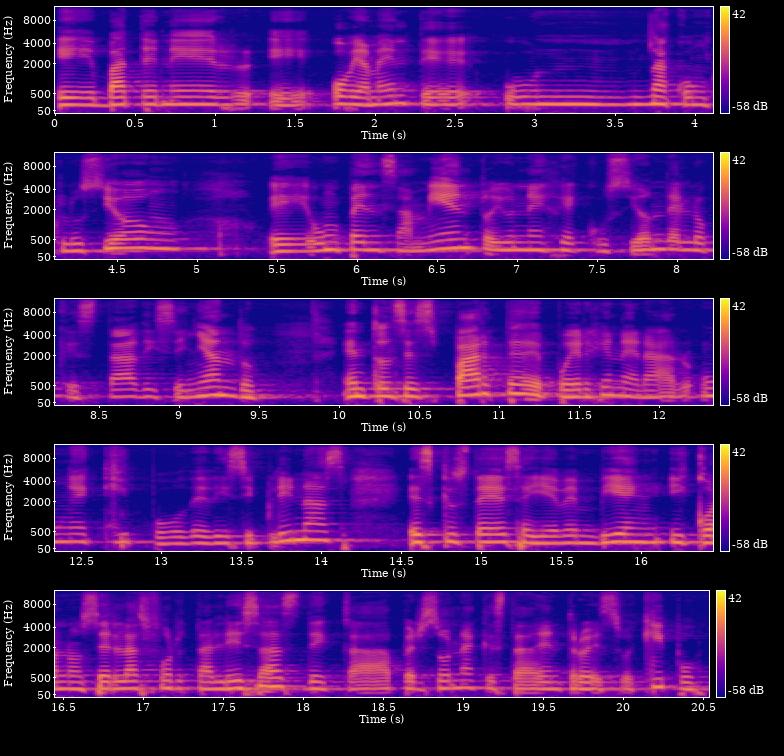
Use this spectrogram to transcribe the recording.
eh, va a tener eh, obviamente una conclusión, eh, un pensamiento y una ejecución de lo que está diseñando. Entonces, parte de poder generar un equipo de disciplinas es que ustedes se lleven bien y conocer las fortalezas de cada persona que está dentro de su equipo.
